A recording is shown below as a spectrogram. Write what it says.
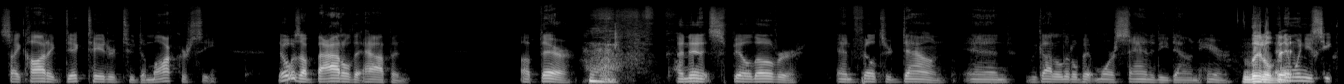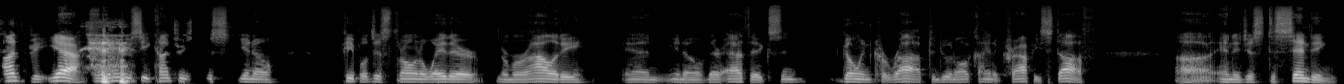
psychotic dictator to democracy. There was a battle that happened up there. and then it spilled over and filtered down and we got a little bit more sanity down here. A little bit. and when you see country, yeah, and then when you see countries just, you know, people just throwing away their their morality and, you know, their ethics and going corrupt and doing all kind of crappy stuff. Uh, and it just descending,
